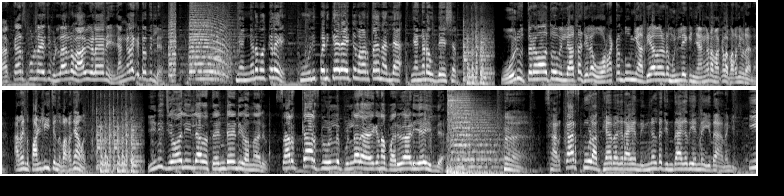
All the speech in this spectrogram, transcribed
സർക്കാർ സ്കൂളിൽ അയച്ച് പിള്ളേരുടെ ഭാവി കളയാനേ ഞങ്ങളെ കിട്ടത്തില്ല. ഞങ്ങളുടെ മക്കളെ കൂലിപ്പണിക്കാരായിട്ട് വളർത്താനല്ല ഞങ്ങളുടെ ഉദ്ദേശം. ഒരു ഉത്തരവാദിത്വവും ഇല്ലാത്ത ചില ഉറക്കം തൂങ്ങി അധ്യാപകരുടെ മുന്നിലേക്ക് ഞങ്ങളുടെ മക്കളെ പറഞ്ഞു വിടാനാ അതങ്ങ് പള്ളിയിൽ ചെന്ന് പറഞ്ഞാൽ മതി. ഇനി ജോലിയില്ലാതെ തെണ്ടേണ്ടി വന്നാലും സർക്കാർ സ്കൂളിൽ പിള്ളേരെ അയക്കണ പരിപാടിയേ ഇല്ല. സർക്കാർ സ്കൂൾ അധ്യാപകരായ നിങ്ങളുടെ ചിന്താഗതി തന്നെ ഇതാണെങ്കിൽ ഈ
